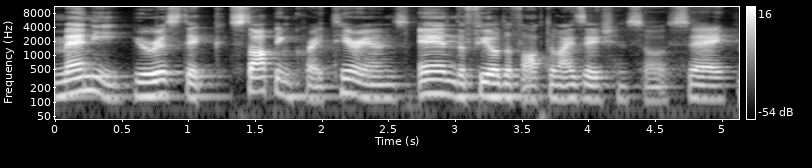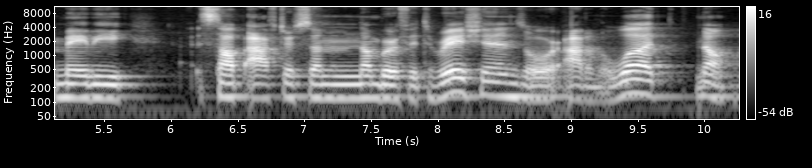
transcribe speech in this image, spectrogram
many heuristic stopping criterions in the field of optimization. So say maybe stop after some number of iterations or I don't know what. No,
